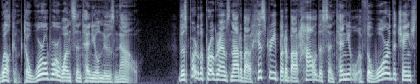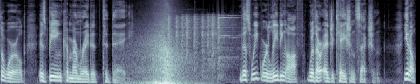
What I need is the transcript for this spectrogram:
Welcome to World War I Centennial News Now. This part of the program is not about history, but about how the centennial of the war that changed the world is being commemorated today. This week, we're leading off with our education section. You know,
